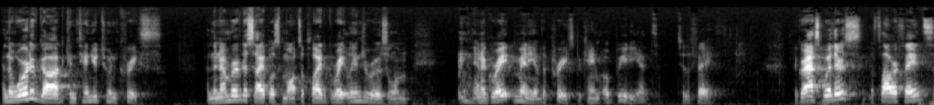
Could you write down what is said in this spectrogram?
And the word of God continued to increase, and the number of disciples multiplied greatly in Jerusalem, and a great many of the priests became obedient to the faith. The grass withers, the flower fades.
